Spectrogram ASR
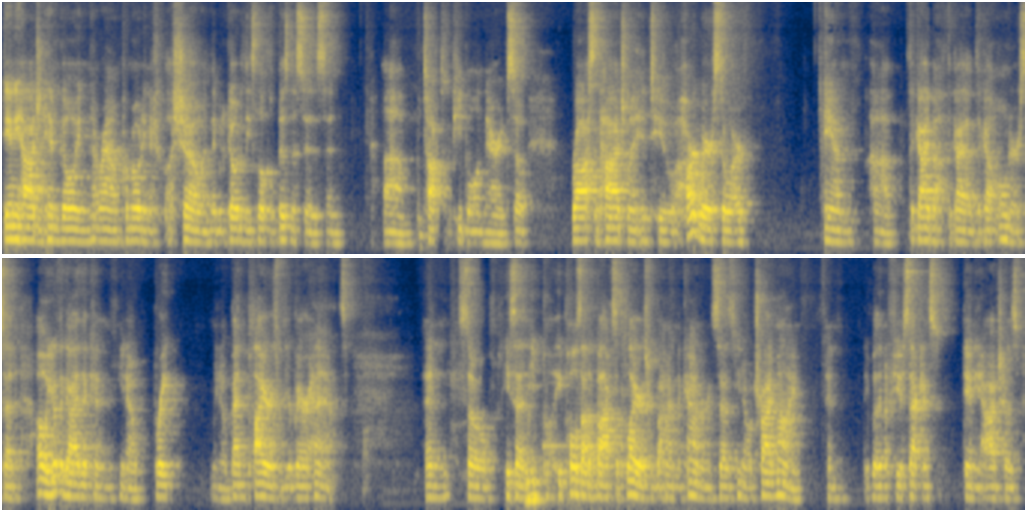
Danny Hodge and him going around promoting a, a show, and they would go to these local businesses and um, talk to the people in there. And so Ross and Hodge went into a hardware store, and uh, the guy, the guy, the guy owner said, "Oh, you're the guy that can, you know, break, you know, bend pliers with your bare hands." And so he said he he pulls out a box of pliers from behind the counter and says, you know, try mine. And within a few seconds, Danny Hodge has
